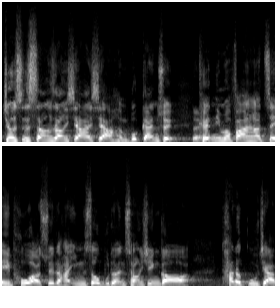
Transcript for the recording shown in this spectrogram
就是上上下下很不干脆。可你们发现它这一波啊，随着它营收不断创新高啊，它的股价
